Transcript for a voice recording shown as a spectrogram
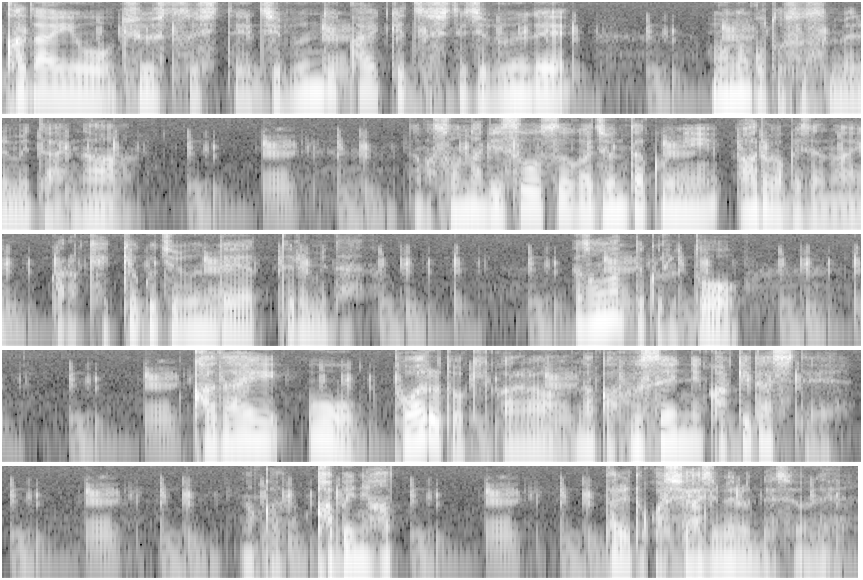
課題を抽出して自分で解決して自分で物事を進めるみたいななんかそんなリソースが潤沢にあるわけじゃないから結局自分でやってるみたいな。そうなってくると課題をとある時からなんか付箋に書き出してなんか壁に貼ったりとかし始めるんですよね。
